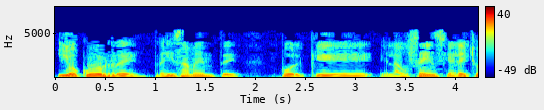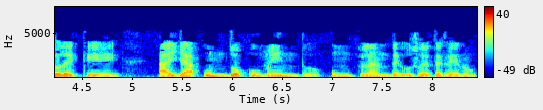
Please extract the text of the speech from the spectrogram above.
Y ocurre precisamente porque la ausencia, el hecho de que haya un documento, un plan de uso de terreno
